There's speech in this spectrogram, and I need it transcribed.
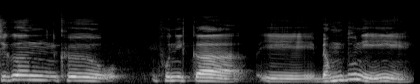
지금 그 보니까 이 명분이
